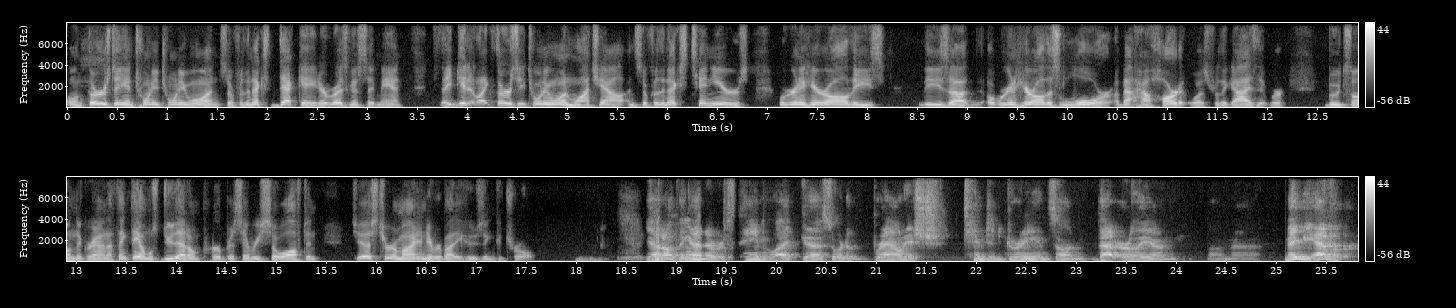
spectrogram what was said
on Thursday in 2021. So for the next decade, everybody's going to say, "Man, if they get it like Thursday 21, watch out." And so for the next 10 years, we're going to hear all these these uh, we're going to hear all this lore about how hard it was for the guys that were boots on the ground. I think they almost do that on purpose every so often, just to remind everybody who's in control. Yeah, I don't think I'd ever seen like uh, sort of brownish tinted greens on that early on on uh, maybe ever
